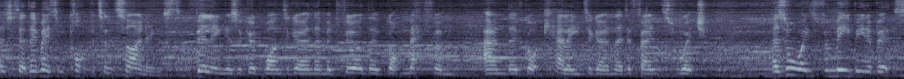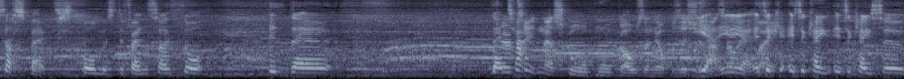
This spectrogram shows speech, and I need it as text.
as you said, they've made some competent signings. Billing is a good one to go in their midfield. They've got Mepham and they've got Kelly to go in their defence, which has always, for me, been a bit suspect. Bournemouth's defence. I thought it, they're They're they're a ta- team that score more goals than the opposition. yeah, yeah, yeah. It's a, it's a case, it's a case of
